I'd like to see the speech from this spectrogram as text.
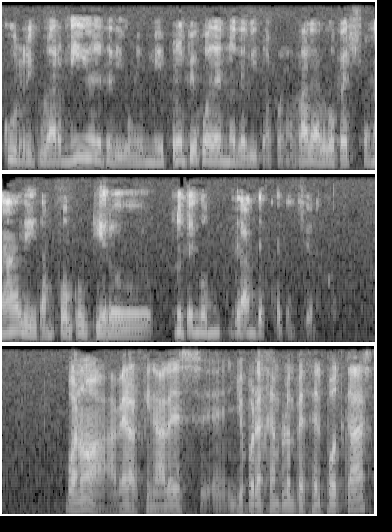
curricular mío, ya te digo, mi, propio cuaderno de bitácora, ¿vale? Algo personal y tampoco quiero, no tengo grandes pretensiones. Bueno, a ver, al final es, eh, yo por ejemplo empecé el podcast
